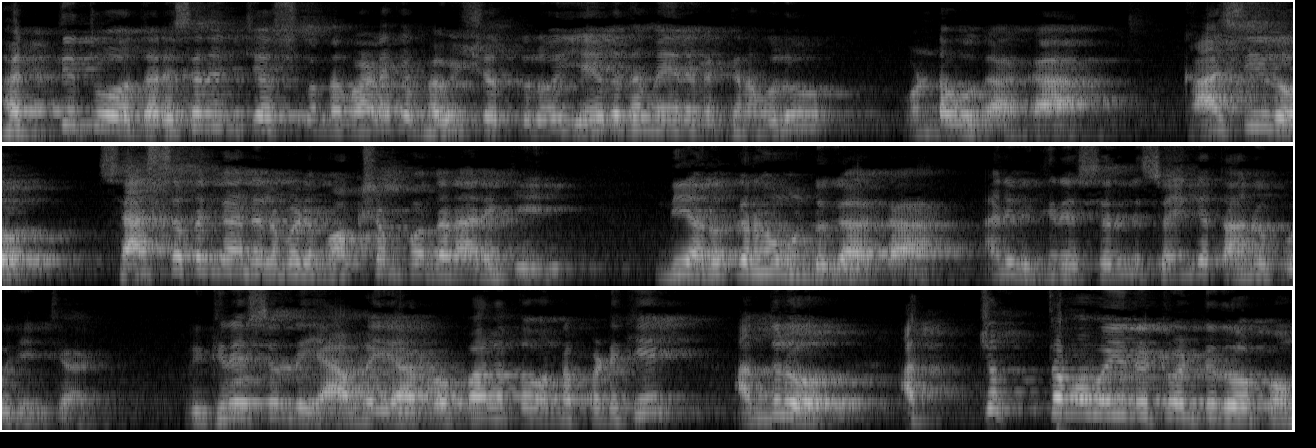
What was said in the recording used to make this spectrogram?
భక్తితో దర్శనం చేసుకున్న వాళ్ళకి భవిష్యత్తులో ఏ విధమైన విఘ్నములు ఉండవుగాక. కాశీలో శాశ్వతంగా నిలబడి మోక్షం పొందడానికి నీ అనుగ్రహం ఉండుగాక అని విఘ్నేశ్వరుని స్వయంగా తాను పూజించాడు. విఘ్నేశ్వరుడు యాభై ఆరు రూపాలతో ఉన్నప్పటికీ అందులో అత్యుత్తమమైనటువంటి రూపం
